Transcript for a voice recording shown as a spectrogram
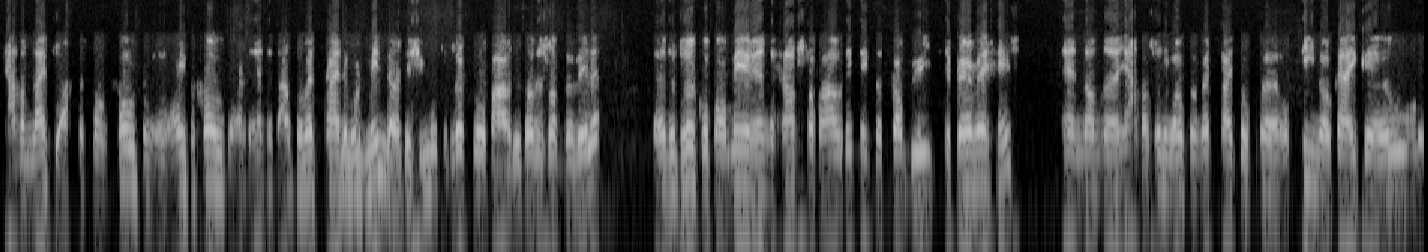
ja, dan blijft die achterstand groot, eh, even groot en, het aantal wedstrijden wordt minder. Dus je moet de druk ophouden. Dat is wat we willen. Eh, de druk op Almere en de graafschap houden. Ik denk dat Cambuur iets te ver weg is. En dan, eh, ja, dan zullen we ook een wedstrijd op, eh, op 10 wel kijken hoe,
